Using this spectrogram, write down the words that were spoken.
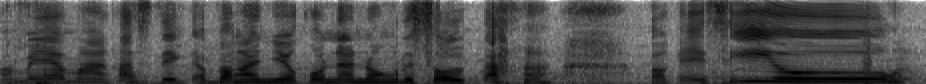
Mamaya mga kastig, abangan nyo kung anong resulta. okay, see you!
